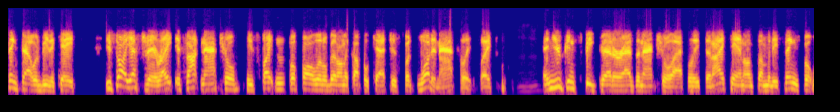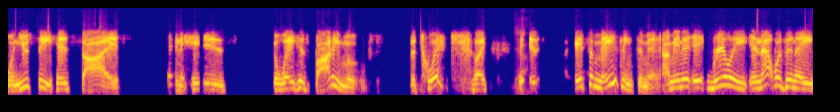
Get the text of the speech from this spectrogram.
think that would be the case. You saw yesterday, right? It's not natural. He's fighting football a little bit on a couple catches, but what an athlete! Like, mm-hmm. and you can speak better as an actual athlete than I can on some of these things. But when you see his size and his the way his body moves, the twitch, like yeah. it, it's amazing to me. I mean, it, it really, and that was in a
